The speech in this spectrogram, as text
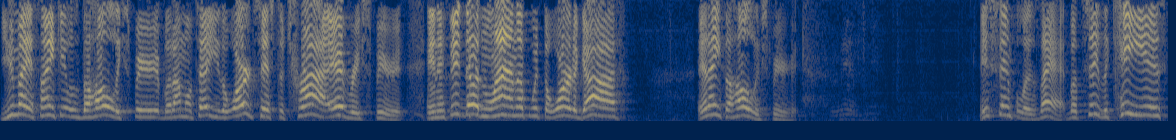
you may think it was the Holy Spirit, but I'm going to tell you, the Word says to try every spirit. And if it doesn't line up with the Word of God, it ain't the Holy Spirit. It's simple as that. But see, the key is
